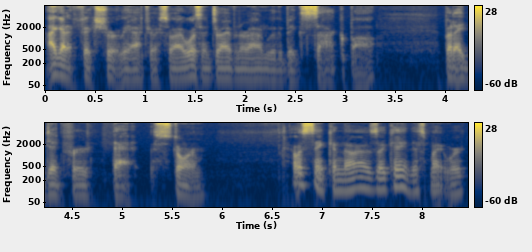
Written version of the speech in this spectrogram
I got it fixed shortly after, so I wasn't driving around with a big sock ball, but I did for that storm. I was thinking though, I was like, hey, this might work.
